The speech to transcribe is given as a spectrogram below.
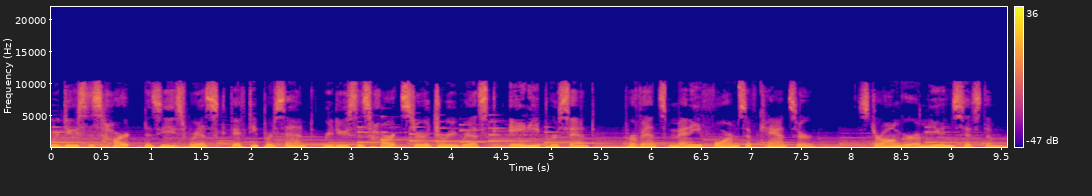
reduces heart disease risk 50%, reduces heart surgery risk 80%, prevents many forms of cancer, stronger immune system,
